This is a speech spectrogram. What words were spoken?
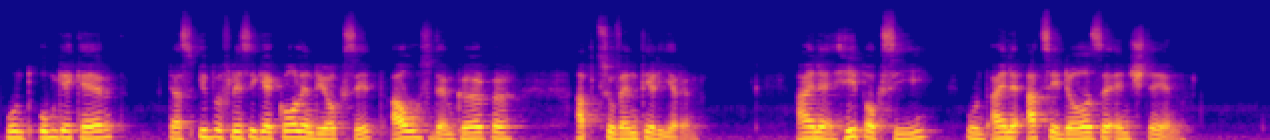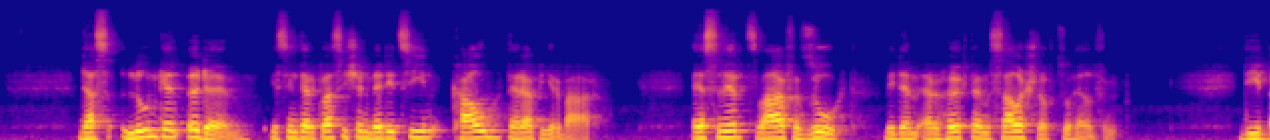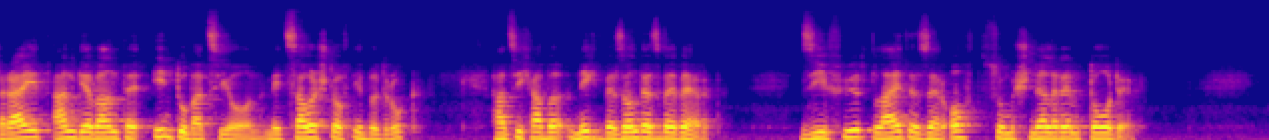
und umgekehrt das überflüssige Kohlendioxid aus dem Körper abzuventilieren. Eine Hypoxie und eine Azidose entstehen. Das Lungenödem ist in der klassischen Medizin kaum therapierbar. Es wird zwar versucht, mit dem erhöhten Sauerstoff zu helfen. Die breit angewandte Intubation mit Sauerstoffüberdruck hat sich aber nicht besonders bewährt. Sie führt leider sehr oft zum schnelleren Tode.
